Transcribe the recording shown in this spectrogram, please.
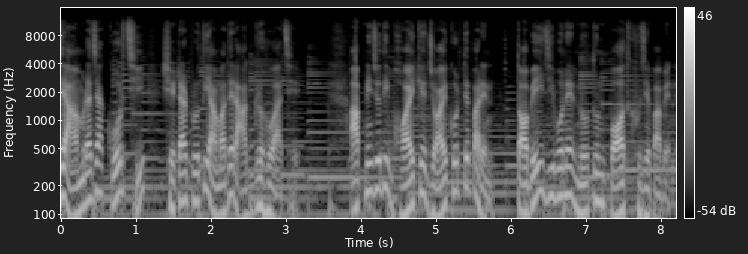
যে আমরা যা করছি, সেটার প্রতি আমাদের আগ্রহ আছে। আপনি যদি ভয়কে জয় করতে পারেন, তবেই জীবনের নতুন পথ খুঁজে পাবেন।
